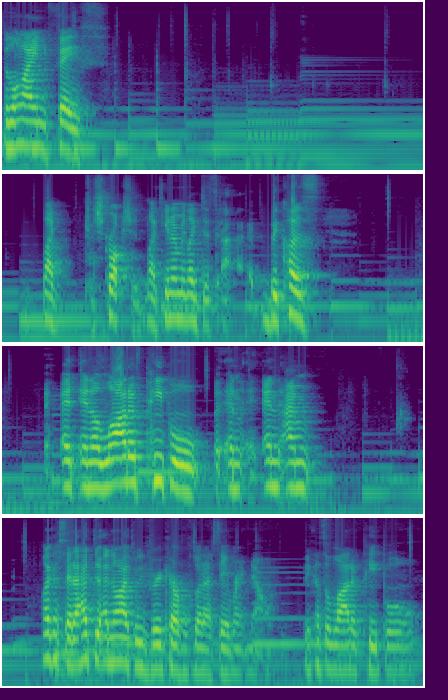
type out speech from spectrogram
blind faith like construction. Like you know what i mean? Like this uh, because and, and a lot of people and and i'm like i said i have to i know i have to be very careful with what i say right now because a lot of people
